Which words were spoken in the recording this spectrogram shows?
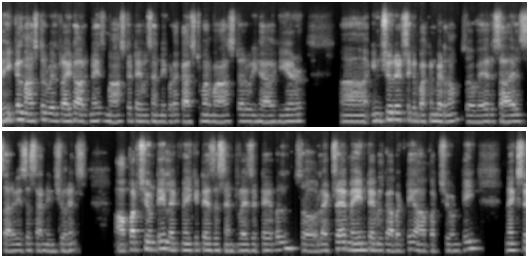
Vehicle master will try to organise master tables అన్ని కూడా. Customer master we have here insurance ఇక్కడ పక్కన పెడదాం. So where sales services and insurance opportunity let make it is a centralise table so let say main table కాబట్టి opportunity next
